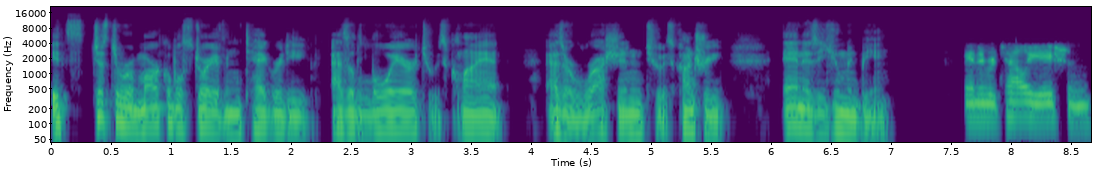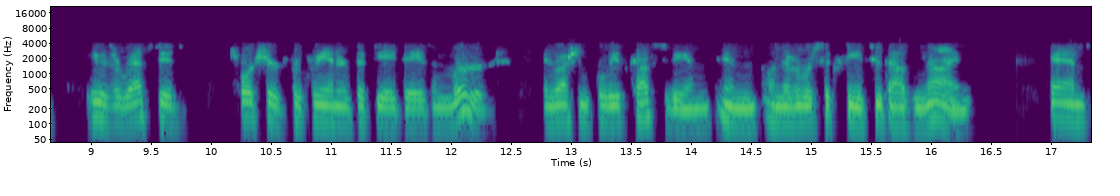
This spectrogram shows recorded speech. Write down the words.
It's just a remarkable story of integrity as a lawyer to his client, as a Russian to his country, and as a human being. And in retaliation, he was arrested, tortured for 358 days, and murdered in Russian police custody in, in on November 16, 2009. And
